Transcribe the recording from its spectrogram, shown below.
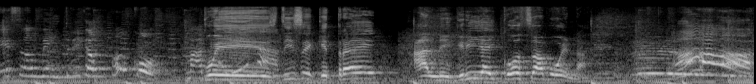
Eso me intriga un poco. Macarena. Pues dice que trae alegría y cosa buena. ¡Ah!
